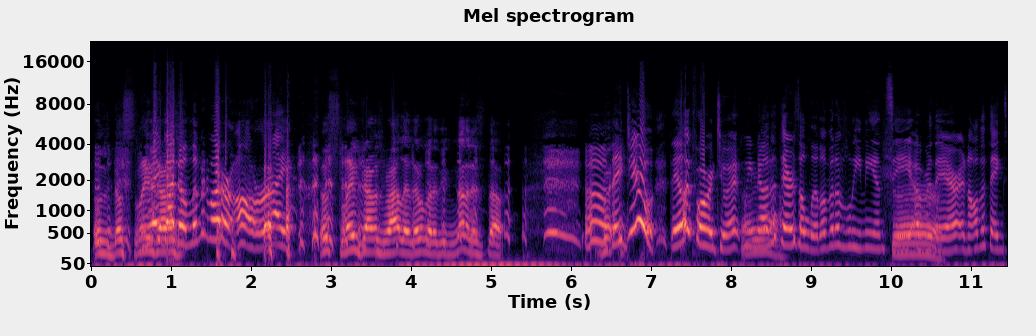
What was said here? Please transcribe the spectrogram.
those, those you slave ain't got no lemon water all right those slave drivers where I live, they don't let us eat none of this stuff. Oh, But- they do. They look forward to it. We Oh, know yeah. that there's a little bit of leniency over there and all the things.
